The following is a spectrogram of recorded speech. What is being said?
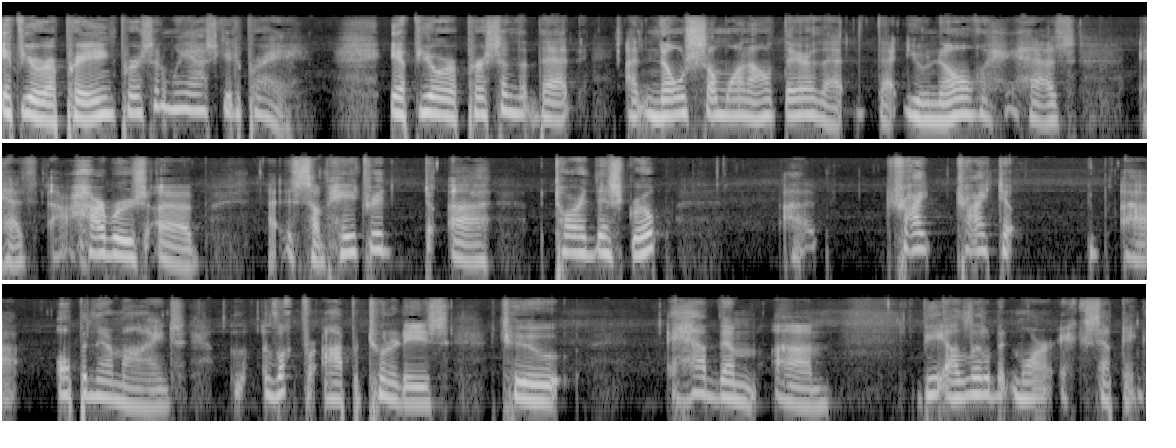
If you're a praying person, we ask you to pray. If you're a person that, that uh, knows someone out there that that you know has has harbors uh, uh, some hatred uh, toward this group, uh, try try to uh, open their minds, look for opportunities to have them um, be a little bit more accepting.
